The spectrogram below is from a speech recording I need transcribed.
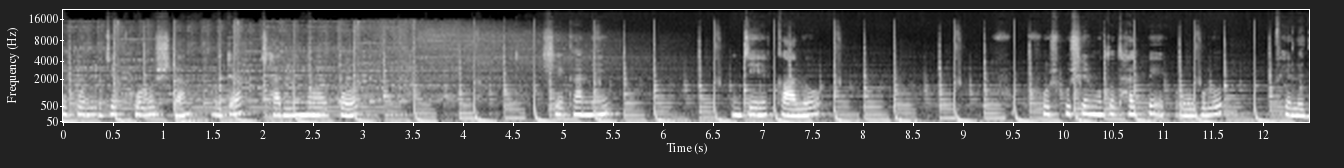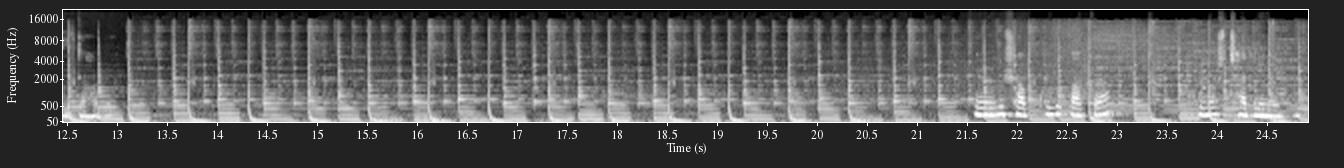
উপরের যে খোলসটা, ওইটা ছাড়িয়ে নেওয়ার পর সেখানে যে কালো ফুসফুসের মতো থাকবে, ওগুলো ফেলে দিতে হবে। এভাবে সবগুলো কাঁকড়া খোলস ছাড়িয়ে নেব।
